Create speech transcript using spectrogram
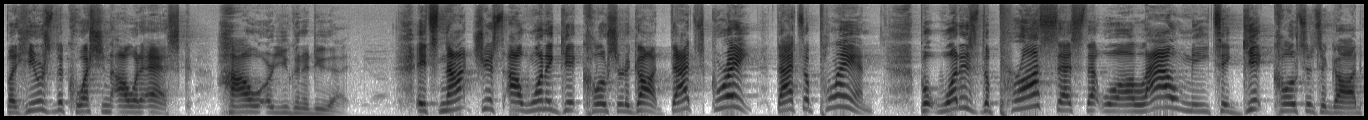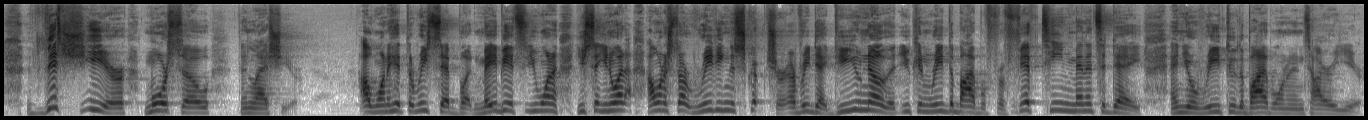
But here's the question I would ask How are you going to do that? It's not just, I want to get closer to God. That's great. That's a plan. But what is the process that will allow me to get closer to God this year more so than last year? I want to hit the reset button. Maybe it's you want to you say, "You know what? I want to start reading the scripture every day." Do you know that you can read the Bible for 15 minutes a day and you'll read through the Bible in an entire year?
